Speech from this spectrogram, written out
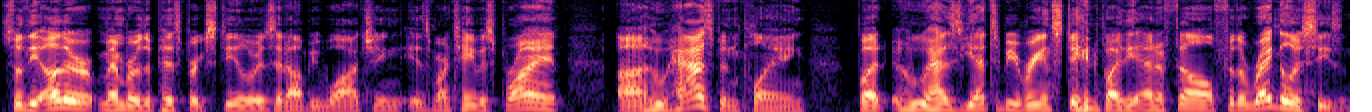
So the other member of the Pittsburgh Steelers that I'll be watching is Martavis Bryant, uh, who has been playing, but who has yet to be reinstated by the NFL for the regular season.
